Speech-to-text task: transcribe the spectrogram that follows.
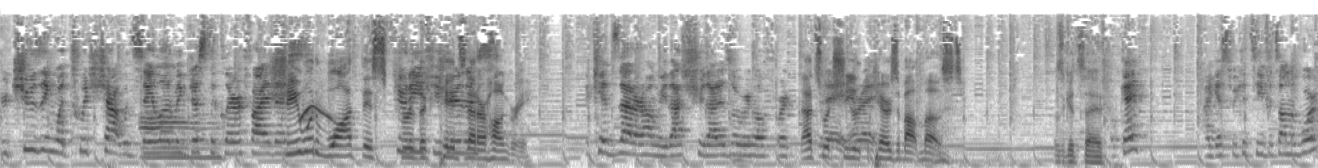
you're choosing what Twitch chat would say, Ludwig, just to clarify this. She would want this for QT, the if you hear kids that are hungry. The kids that are hungry. That's true. That is what we're here for. That's what she alright. cares about most. That was a good save. Okay. I guess we could see if it's on the board.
